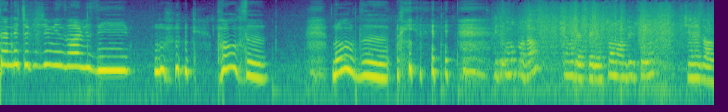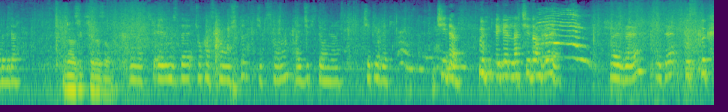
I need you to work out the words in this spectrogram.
Seninle çok işimiz var bizim. ne oldu? Ne oldu? bir de unutmadan şunu göstereyim. Son anda Hüseyin çerez aldı bir de. Birazcık çerez alalım. Evet, evimizde çok az kalmıştı cips falan. Ay cips diyorum yani. Çekirdek. Çiğdem. Egeliler çiğdem diyor ya. Şöyle bir de fıstık.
